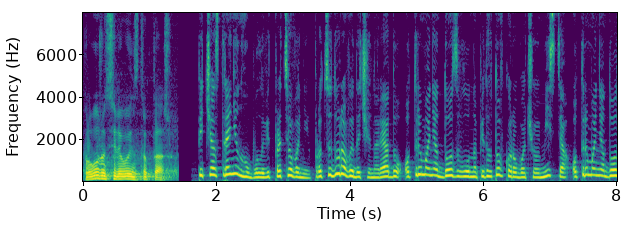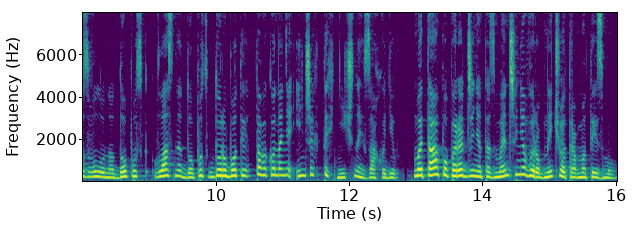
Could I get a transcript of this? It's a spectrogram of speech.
Проводжу цільовий інструктаж. Під час тренінгу були відпрацьовані процедура видачі наряду, отримання дозволу на підготовку робочого місця, отримання дозволу на допуск, власне допуск до роботи та виконання інших технічних заходів. Мета попередження та зменшення виробничого травматизму.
